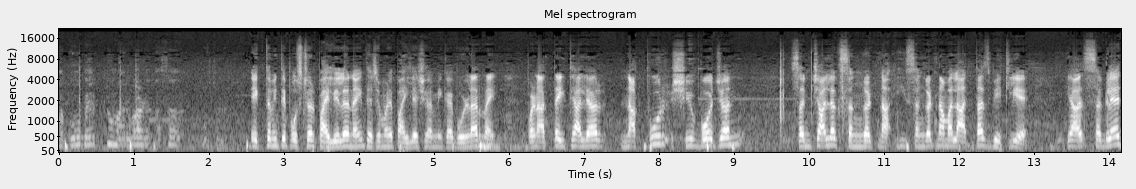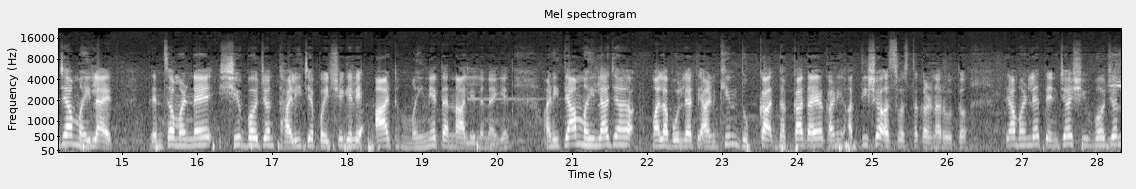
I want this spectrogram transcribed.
गो बॅक टू मारवाड असं एक तर मी ते पोस्टर पाहिलेलं नाही त्याच्यामुळे पाहिल्याशिवाय मी काय बोलणार नाही. पण आत्ता इथे आल्यावर नागपूर शिवभोजन संचालक संघटना ही संघटना मला आत्ताच भेटली आहे. या सगळ्या ज्या महिला आहेत त्यांचं म्हणणं आहे शिवभोजन थाळीचे पैसे गेले आठ महिने त्यांना आलेले नाही आहेत आणि त्या महिला ज्या मला बोलल्या ते आणखीन धुक्का धक्कादायक आणि अतिशय अस्वस्थ करणार होतं. त्या म्हणल्या त्यांच्या शिवभोजन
